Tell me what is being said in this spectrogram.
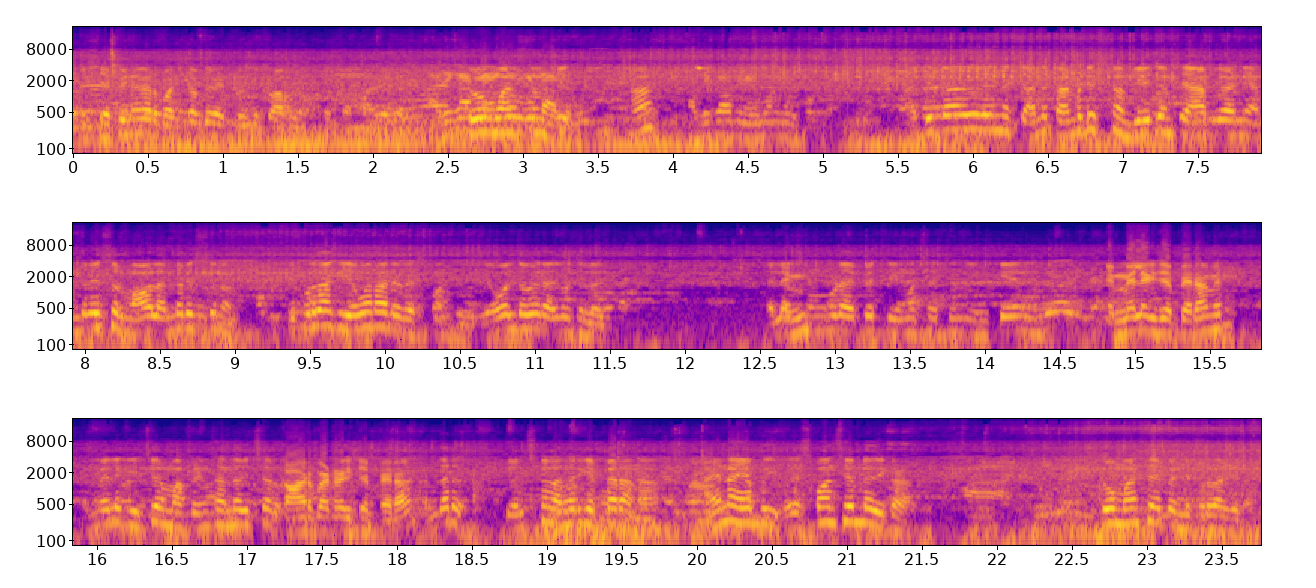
ఈ షెఫీ నగర్ బస్ స్టాప్ ఎట్లుంది ప్రాబ్లం మా దగ్గర టూ మంత్స్ నుంచి ఆ? అధికారులు అందరూ కనిపెట్టిస్తున్నాం జిహెచ్ఎంసీ యాప్ కానీ అందరూ ఇస్తున్నారు మా వాళ్ళు అందరూ ఇస్తున్నాం ఇప్పుడు దాకా ఎవరు రాలేదు రెస్పాన్స్ ఎవరి దగ్గర అది కూడా తెలియదు. ఎలక్షన్ కూడా అయిపోయి త్రీ మంత్స్ అవుతుంది ఇంకేం ఎమ్మెల్యేకి చెప్పారా మీరు? ఎమ్మెల్యేకి ఇచ్చారు మా ఫ్రెండ్స్ అందరూ ఇచ్చారు. కార్పొరేటర్కి చెప్పారా? అందరు తెలుసుకుని అందరికి చెప్పారన్న అయినా ఏం రెస్పాన్స్ ఏం లేదు ఇక్కడ. టూ మంత్స్ అయిపోయింది ఇప్పుడు దాకా. ఇక్కడ.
